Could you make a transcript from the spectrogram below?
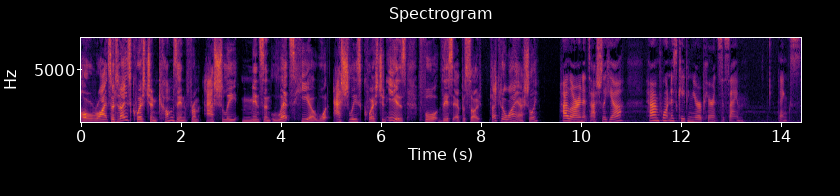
All right, so today's question comes in from Ashley Minson. Let's hear what Ashley's question is for this episode. Take it away, Ashley. Hi, Lauren, it's Ashley here. How important is keeping your appearance the same? Thanks.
